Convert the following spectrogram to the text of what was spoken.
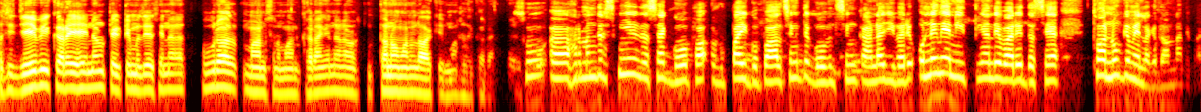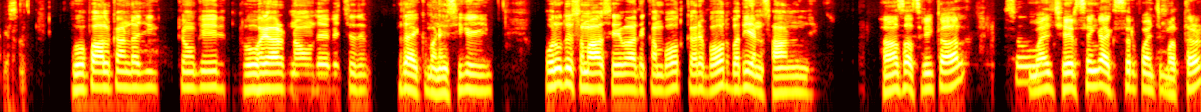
ਅਸੀਂ ਜੇ ਵੀ ਕਰੇ ਇਹਨਾਂ ਨੂੰ ਟਿਕਟ ਮਿਲਦੀ ਅਸੀਂ ਇਹਨਾਂ ਦਾ ਪੂਰਾ ਮਾਨ ਸਨਮਾਨ ਕਰਾਂਗੇ ਇਹਨਾਂ ਨਾਲ ਤਨੋਂ ਮਨ ਲਾ ਕੇ ਮਦਦ ਕਰਾਂਗੇ। ਸੋ ਅ, ਹਰਮੰਦਰ ਸਿੰਘ ਜੀ ਨੇ ਦੱਸਿਆ ਗੋਪਾ ਭਾਈ ਗੋਪਾਲ ਸਿੰਘ ਤੇ ਗੋਬਿੰਦ ਸਿੰਘ ਕਾਂਡਾ ਜੀ ਬਾਰੇ ਉਹਨਾਂ ਦੀਆਂ ਨੀਤੀਆਂ ਦੇ ਬਾਰੇ ਦੱਸਿਆ। ਤੁਹਾਨੂੰ ਕਿਵੇਂ ਲੱਗਦਾ ਉਹਨਾਂ ਦੇ ਬਾਰੇ? ਸੁਣ ਕੇ? ਗੋਪਾਲ ਕਾਂਡਾ ਜੀ ਕਿਉਂਕਿ 2009 ਦੇ ਵਿੱਚ ਵਿਧਾਇਕ ਬਣੇ ਸੀਗੇ ਜੀ। ਉਹਨੂੰ ਤੇ ਸਮਾਜ ਸੇਵਾ ਦੇ ਕੰਮ ਬਹੁਤ ਕਰੇ ਬਹੁਤ ਵਧੀਆ ਇਨਸਾਨ ਨੇ ਜੀ। ਹਾਂ ਸਤਿ ਸ੍ਰੀ ਅਕਾਲ। ਸੋ ਮੈਂ ਸ਼ੇਰ ਸਿੰਘ ਐਕਸ ਸਰਪੰਚ ਮੱਤੜ।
